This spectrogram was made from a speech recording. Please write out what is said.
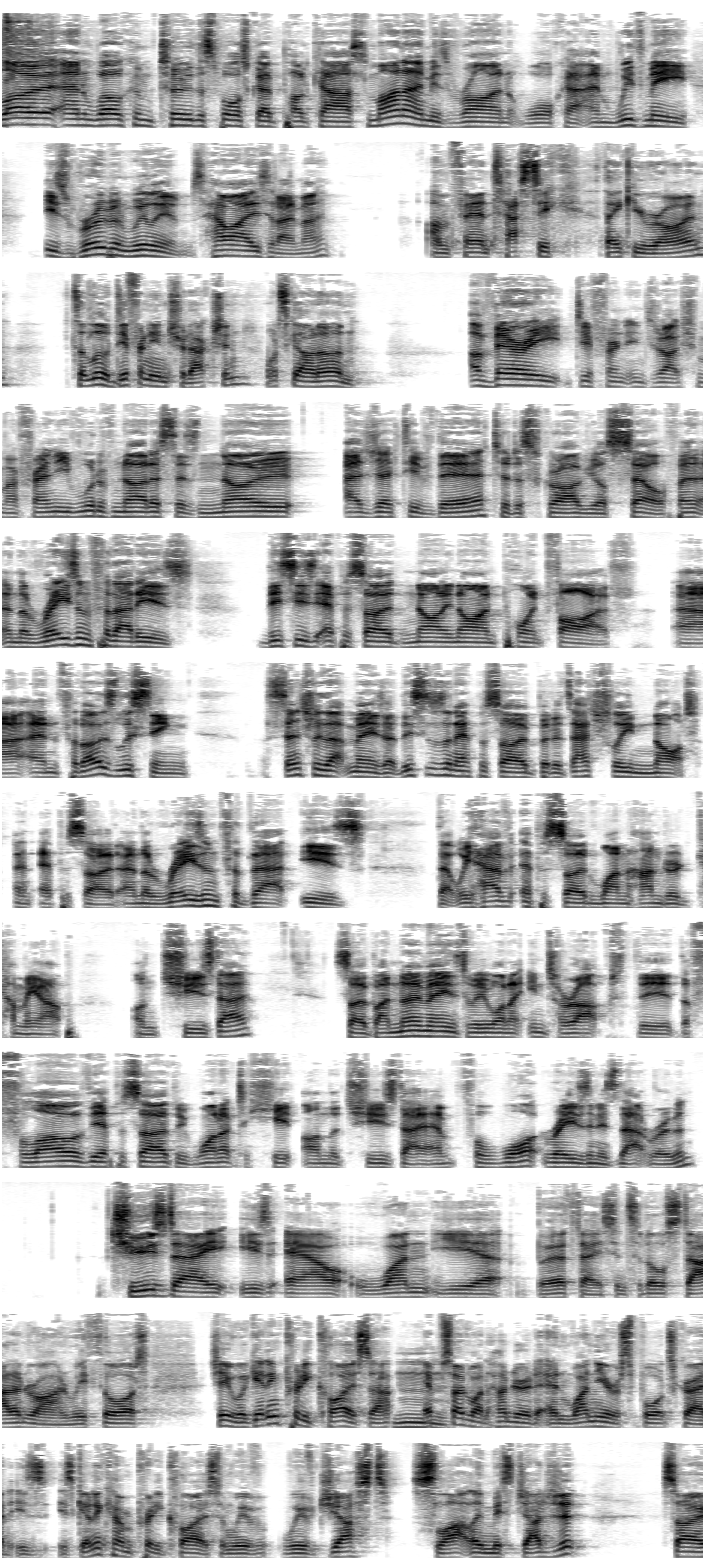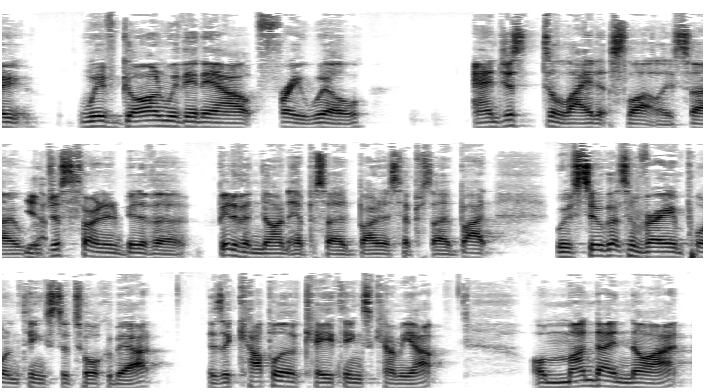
Hello and welcome to the Sports Grad podcast. My name is Ryan Walker and with me is Ruben Williams. How are you today, mate? I'm fantastic. Thank you, Ryan. It's a little different introduction. What's going on? A very different introduction, my friend. You would have noticed there's no adjective there to describe yourself. And, and the reason for that is this is episode 99.5. Uh, and for those listening, essentially that means that this is an episode, but it's actually not an episode. And the reason for that is that we have episode 100 coming up on Tuesday. So by no means do we want to interrupt the the flow of the episode. We want it to hit on the Tuesday. And for what reason is that, Ruben? Tuesday is our one year birthday since it all started, Ryan. We thought, gee, we're getting pretty close. Uh, mm. Episode 100 and one year of sports grad is, is going to come pretty close. And we've, we've just slightly misjudged it. So we've gone within our free will and just delayed it slightly. So we've just thrown in a bit of a bit of a non episode bonus episode, but We've still got some very important things to talk about. There's a couple of key things coming up. On Monday night,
